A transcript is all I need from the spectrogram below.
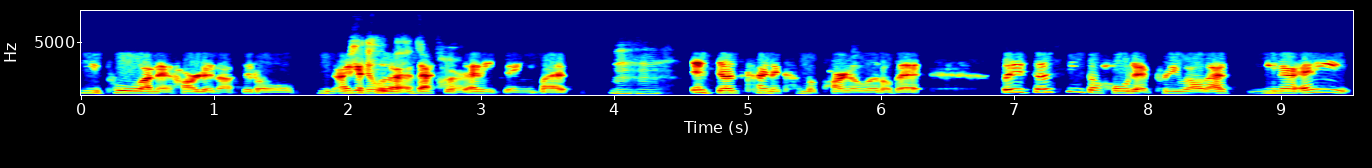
if you pull on it hard enough, it'll. You know, I guess well, that, that's apart. with anything, but hmm it does kind of come apart a little bit. But it does seem to hold it pretty well. That's you know any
